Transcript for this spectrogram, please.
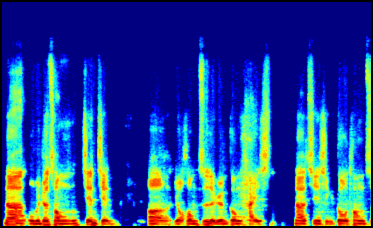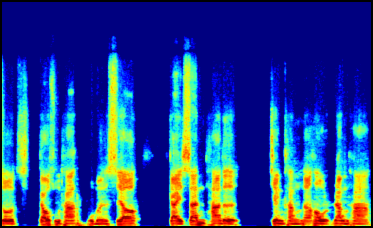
那我们就从健检呃有红字的员工开始，那进行沟通之后，告诉他我们是要改善他的。健康，然后让他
